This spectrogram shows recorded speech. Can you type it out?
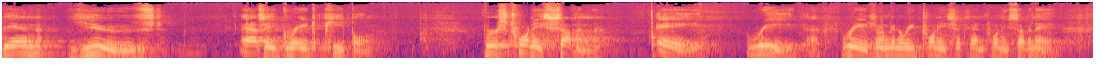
been used as a great people. Verse 27a read, reads, and I'm going to read 26 and 27a.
